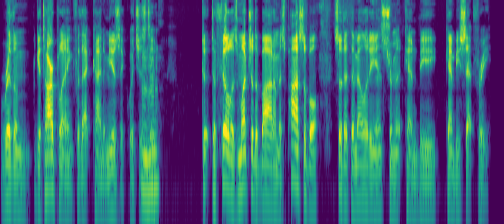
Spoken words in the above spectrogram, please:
rhythm guitar playing for that kind of music, which is Mhm. to, to to fill as much of the bottom as possible so that the melody instrument can be can be set free.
